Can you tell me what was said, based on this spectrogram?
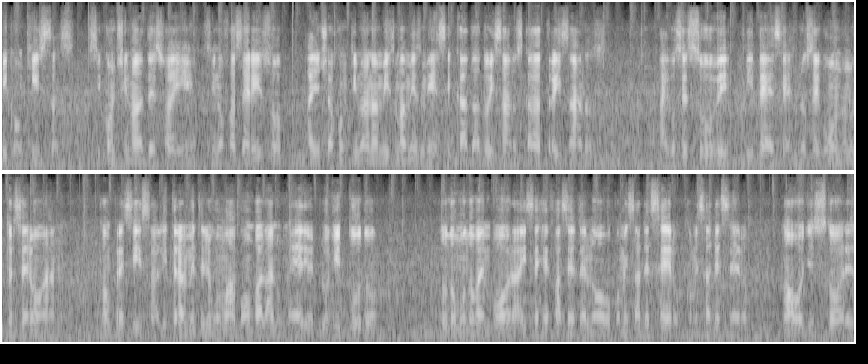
e conquistas. Se continuar disso aí, se não fazer isso, a gente vai continuar na mesma mesmice, cada dois anos, cada três anos. Aí você sube e desce no segundo, no terceiro ano. Então precisa, literalmente jogar uma bomba lá no meio, explodir tudo, todo mundo vai embora e se refazer de novo, começar de zero, começar de zero. Novos gestores,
